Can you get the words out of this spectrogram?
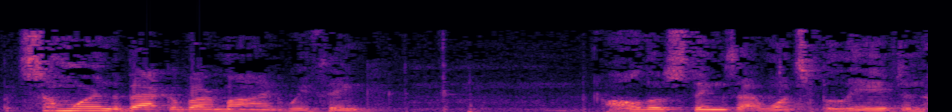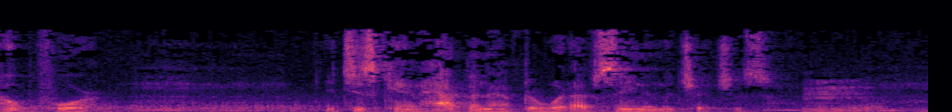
But somewhere in the back of our mind we think, all those things I once believed and hoped for, it just can't happen after what I've seen in the churches. Hmm.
